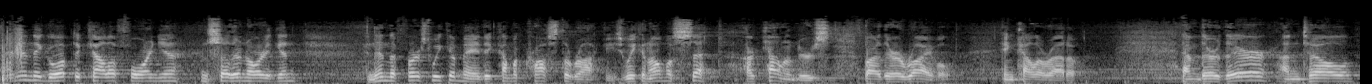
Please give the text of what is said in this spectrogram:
And then they go up to California and southern Oregon. And then the first week of May, they come across the Rockies. We can almost set our calendars by their arrival in Colorado. And they're there until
